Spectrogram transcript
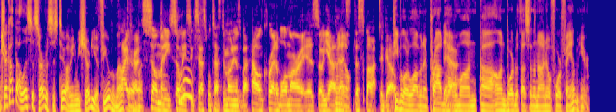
Check out that list of services too. I mean, we showed you a few of them out there. I've there, heard but so many, so many successful testimonials about how incredible Amara is. So yeah, that's the spot to go. people are loving it. Proud to have Yeah. them on uh, on board with us in the 904 fam here.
